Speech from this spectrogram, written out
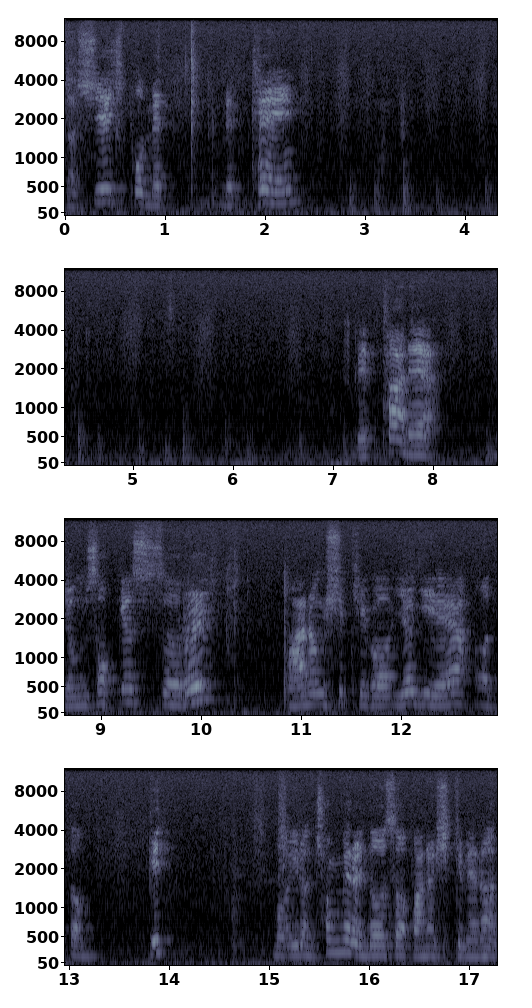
자, CH4 메, 메테인 메탄에 염소가스를 반응시키고 여기에 어떤 빛 뭐 이런 촉매를 넣어서 반응시키면은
